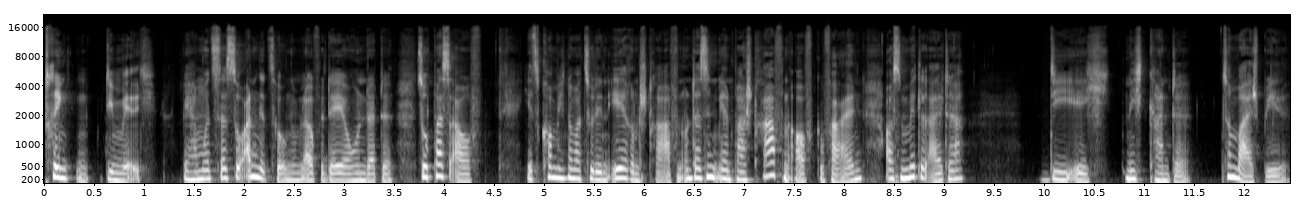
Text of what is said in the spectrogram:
trinken, die Milch. Wir haben uns das so angezogen im Laufe der Jahrhunderte. So, pass auf. Jetzt komme ich nochmal zu den Ehrenstrafen. Und da sind mir ein paar Strafen aufgefallen aus dem Mittelalter, die ich nicht kannte. Zum Beispiel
